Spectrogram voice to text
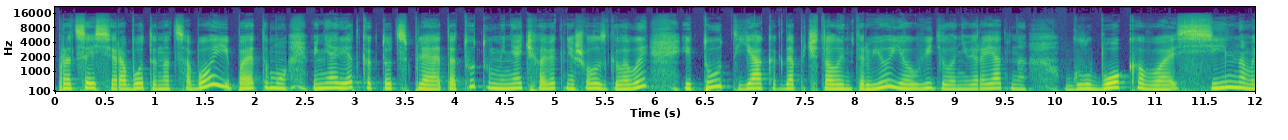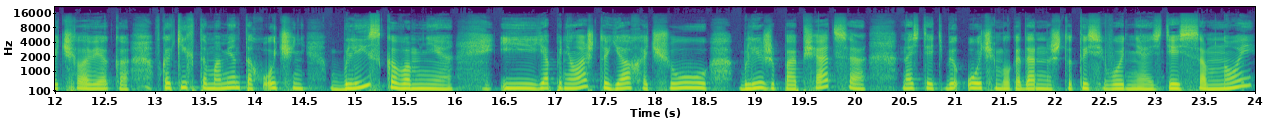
процессе работы над собой, и поэтому меня редко кто-то цепляет А тут у меня человек не шел из головы. И тут я, когда почитала интервью, я увидела невероятно глубокого, сильного человека, в каких-то моментах очень близкого мне. И я поняла, что я хочу ближе пообщаться. Настя, я тебе очень благодарна, что ты сегодня здесь со мной,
